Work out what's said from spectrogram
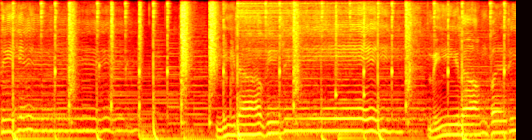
പതിയെ നിലാവിലെ നീലാംബരി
